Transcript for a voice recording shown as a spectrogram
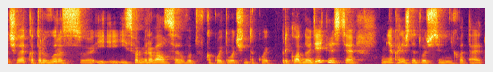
человек, который вырос и, и сформировался вот в какой-то очень такой прикладной деятельности, меня, конечно, этого очень сильно не хватает.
